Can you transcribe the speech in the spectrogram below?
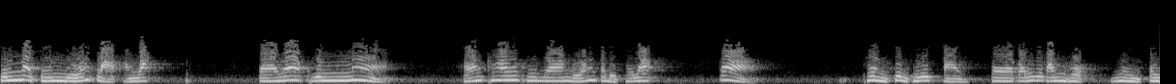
จึงได้เป็นหลวงปราบอังวะแต่ว่าคุณแม่ของเขาคือดองหลวงประดิษฐ์ไพเราะก็เพิ่งสิ้นชีวิตไป แต่ปริการหกหนึ่งปี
